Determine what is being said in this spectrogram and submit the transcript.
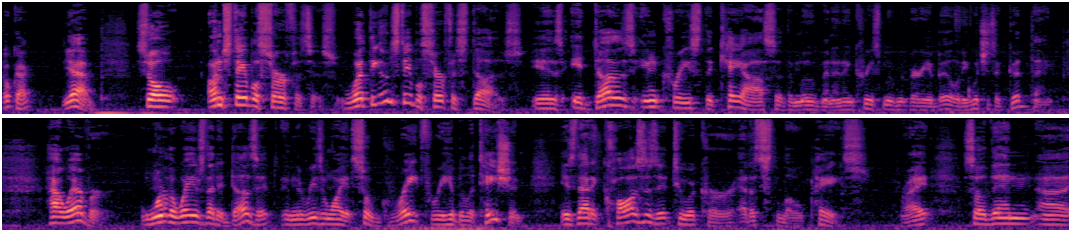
Okay. Yeah. So unstable surfaces. What the unstable surface does is it does increase the chaos of the movement and increase movement variability, which is a good thing. However, one of the ways that it does it, and the reason why it's so great for rehabilitation, is that it causes it to occur at a slow pace, right? So then, uh,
